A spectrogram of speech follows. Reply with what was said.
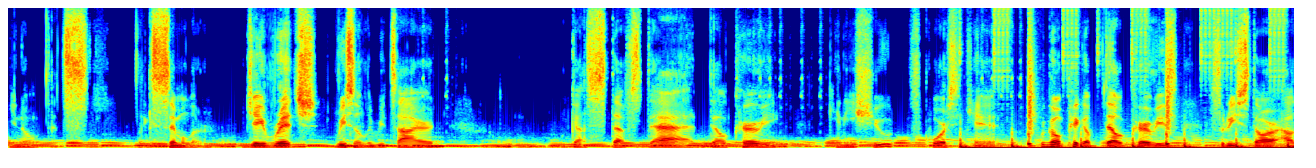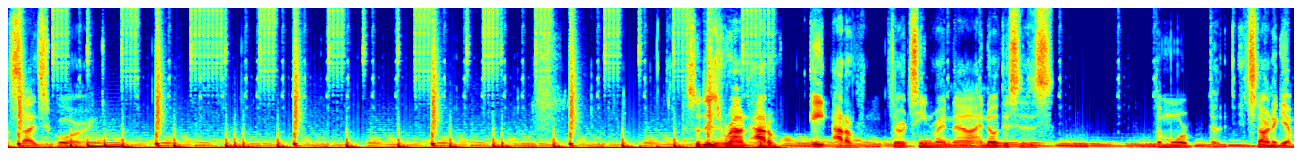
you know, that's like similar. Jay Rich recently retired. We got Steph's dad, Del Curry. Can he shoot? Of course he can. We're gonna pick up Del Curry's three-star outside scoring. So this is round out of eight out of 13 right now. I know this is the more the, it's starting to get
